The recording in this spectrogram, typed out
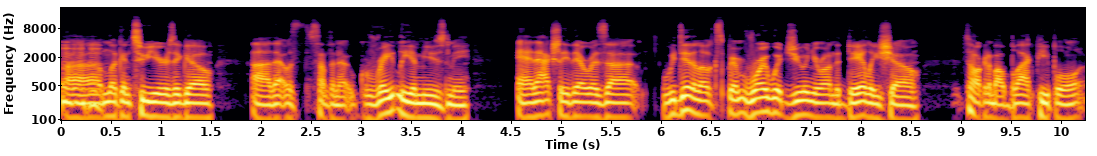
Uh, I'm looking two years ago. Uh, that was something that greatly amused me. And actually, there was a we did a little experiment. Roy Wood Jr. on the Daily Show talking about black people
